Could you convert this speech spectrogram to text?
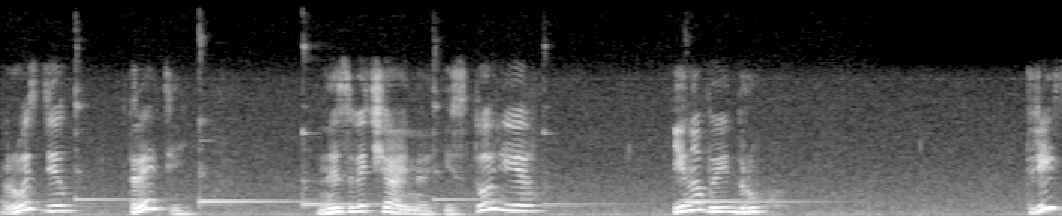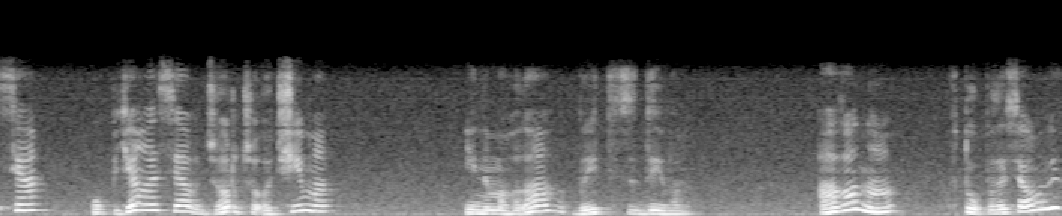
Розділ третій. Незвичайна історія і новий друг. Тріця уп'ялася в Джорджу очима і не могла вийти з дива. А вона втупилася у них.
